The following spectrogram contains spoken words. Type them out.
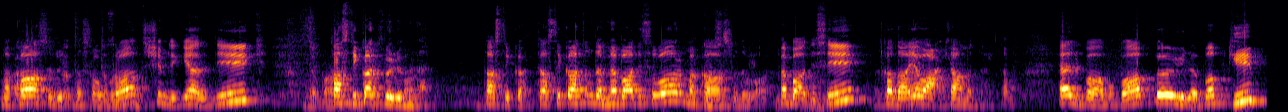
Makasidut Tasavvurat. Şimdi geldik tasdikat bölümüne. Tasdikat. Tasdikatın da mebadisi var, makasıdı var. Mebadisi kadaya ve ahkamıdır. Tamam. El babu bab öyle bab ki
